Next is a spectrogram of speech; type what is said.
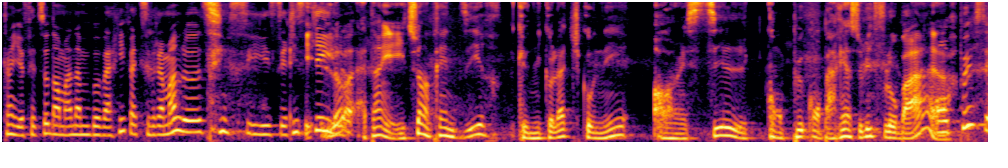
quand il a fait ça dans Madame Bovary. Fait que c'est vraiment, là, c'est c'est- c'est risqué. Et là, là. attends, es-tu en train de dire que Nicolas Ciccone a un style qu'on peut comparer à celui de On Flaubert? peut se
